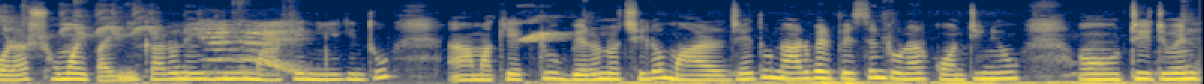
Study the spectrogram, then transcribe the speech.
করার সময় পাইনি। কারণ এই দিনে মাকে নিয়ে কিন্তু আমাকে একটু বেরোনো ছিল। মার যেহেতু নার্ভের পেশেন্ট ওনার কন্টিনিউ ট্রিটমেন্ট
